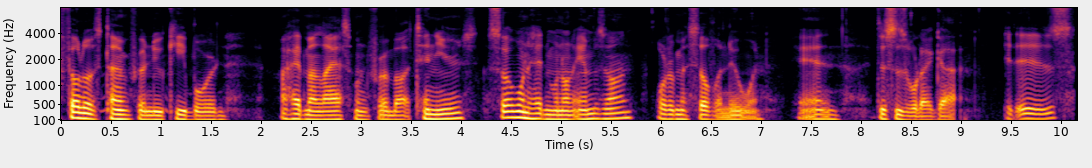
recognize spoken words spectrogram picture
felt it was time for a new keyboard. I had my last one for about 10 years, so I went ahead and went on Amazon, ordered myself a new one, and this is what I got. It is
